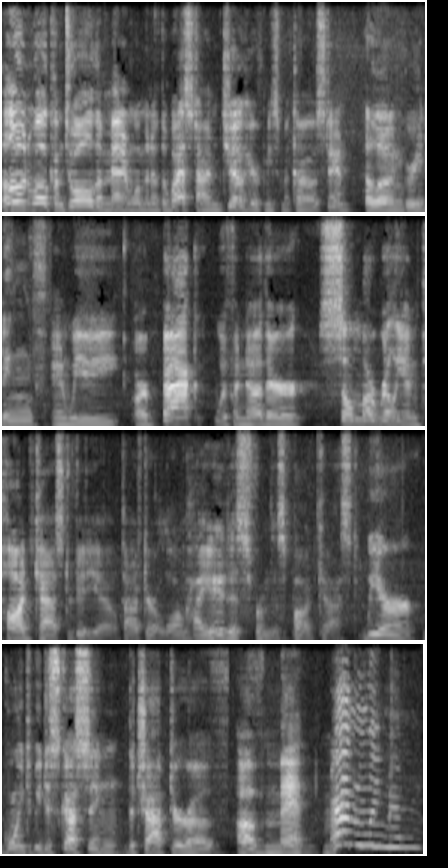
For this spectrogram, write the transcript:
Hello and welcome to all the men and women of the West. I'm Joe here with me, my co-host Stan, Hello and greetings. and we are back with another Silmarillion podcast video after a long hiatus from this podcast. We are going to be discussing the chapter of of men, manly men.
